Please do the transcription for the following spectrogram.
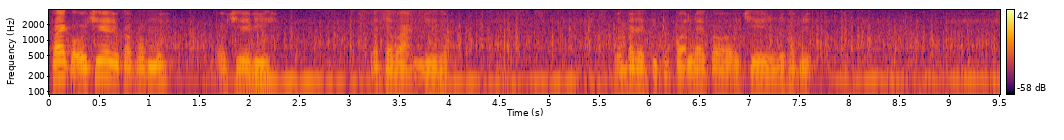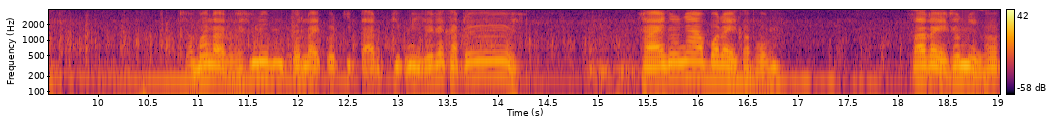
ไปก็โอเคอยู่ครับผมเนาะโอเคดีก็สว่างดีครับ มันไม่ได้ติดตะปัดแล้วก็โอเคอยู่นะครับนี่สามารถละลืมกดไลค์กดติดตามคลิปนี้เลยนะครับเด้อถ่ายเงาๆบ่ได้ครับผมซาได้ทำนี่ครับ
